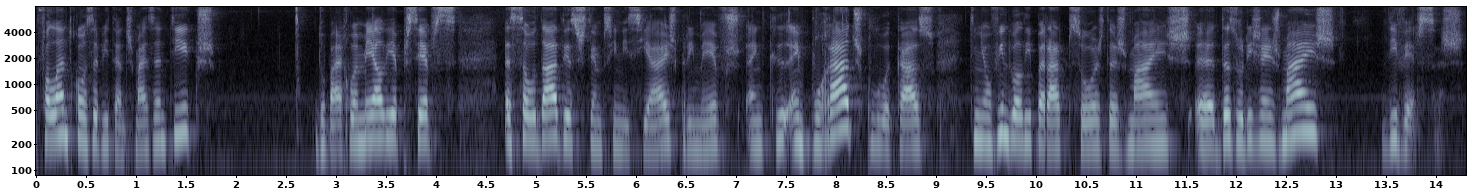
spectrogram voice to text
Falando com os habitantes mais antigos do bairro Amélia, percebe-se a saudade desses tempos iniciais, primevos, em que, empurrados pelo acaso, tinham vindo ali parar pessoas das, mais, uh, das origens mais diversas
